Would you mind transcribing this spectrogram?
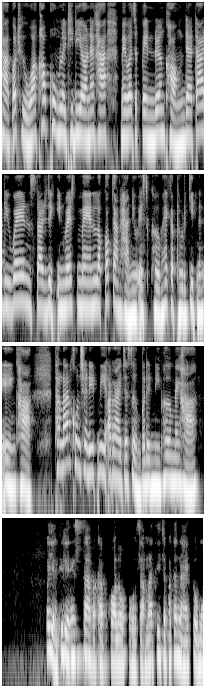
ค่ะก็ถือว่าครอบคลุมเลยทีเดียวนะคะ ไม่ว่าจะเป็นเรื่องของ data driven strategic investment แล้วก็การหา new S curve ให้กับธุรกิจนั่นเองค่ะ ทางด้านคุณชนิดมีอะไรจะเสริมประเด็นนี้เพิ่มไหมคะก็อย่างที่เรียนให้ทราบครับพอเราสามารถที่จะพัฒนาตัวโม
